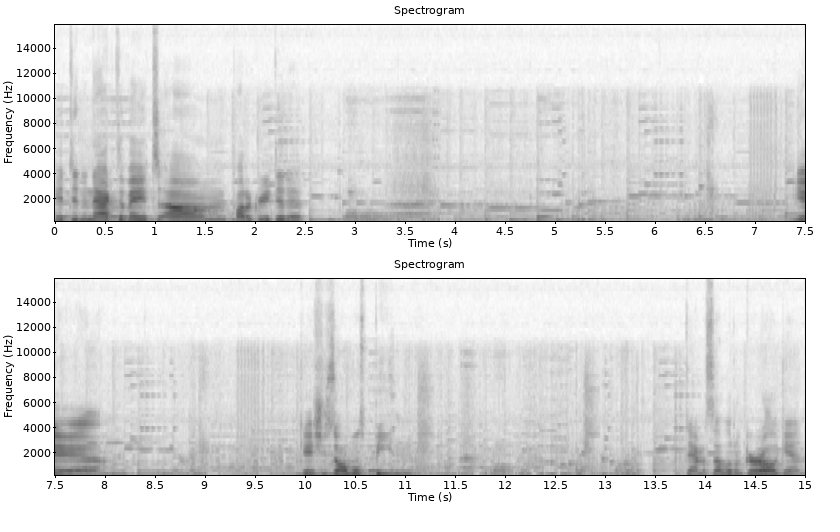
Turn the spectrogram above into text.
It didn't activate, um, Pot of Greed, did it? Yeah. Okay, she's almost beaten. Damn, it's that little girl again.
